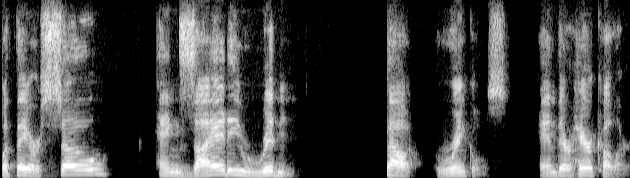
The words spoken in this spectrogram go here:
but they are so anxiety ridden about wrinkles and their hair color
